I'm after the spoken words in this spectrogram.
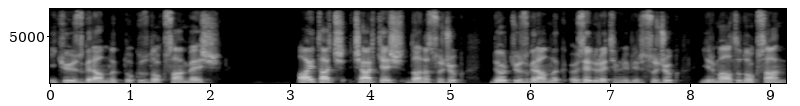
200 gramlık 9.95. Aytaç çerkeş dana sucuk 400 gramlık özel üretimli bir sucuk 26.90.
